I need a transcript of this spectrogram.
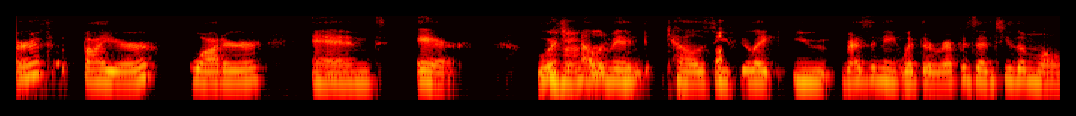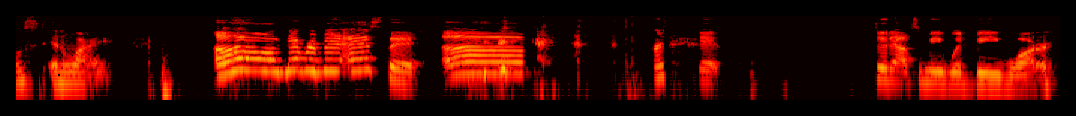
earth, fire, water, and air. Which Mhm. element, Kels, do you feel like you resonate with or represents you the most and why? Oh, I've never been asked that. Uh, first thing that stood out to me would be water.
